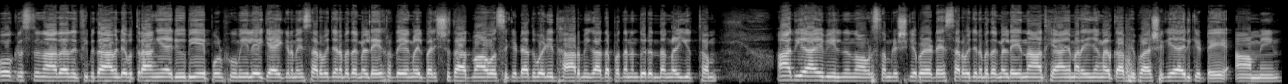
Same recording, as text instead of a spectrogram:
ഓ ക്രിസ്തുനാഥ നിത്യപിതാവിന്റെ പുത്രാങ്ങിയ രൂപിയെ ഇപ്പോൾ ഭൂമിയിലേക്ക് അയക്കണമേ. സർവജനപദങ്ങളുടെ ഹൃദയങ്ങളിൽ പരിശുദ്ധാത്മാവ് വസിക്കട്ടെ. അതുവഴി ധാർമ്മിക അധപതനം ദുരന്തങ്ങൾ യുദ്ധം ആദ്യായവിയിൽ നിന്നും അവർ സംരക്ഷിക്കപ്പെടട്ടെ. സർവജനപദങ്ങളുടെ നാഥയായ മറിയ ഞങ്ങൾക്ക് അഭിഭാഷകയായിരിക്കട്ടെ. ആമേൻ.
